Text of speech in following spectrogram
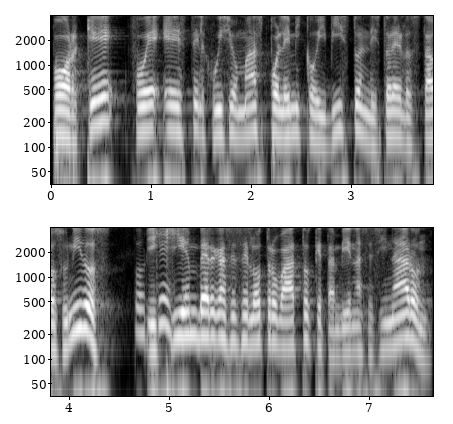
¿Por qué fue este el juicio más polémico y visto en la historia de los Estados Unidos? ¿Por ¿Y qué? quién vergas es el otro vato que también asesinaron?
